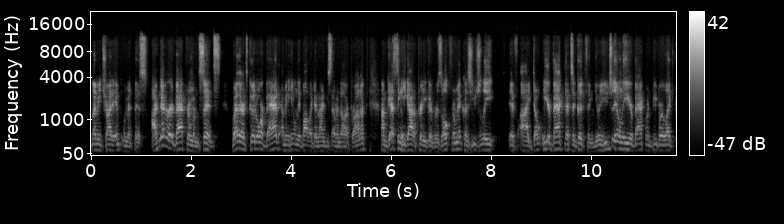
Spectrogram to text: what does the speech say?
Let me try to implement this. I've never heard back from him since. Whether it's good or bad, I mean, he only bought like a $97 product. I'm guessing he got a pretty good result from it because usually if I don't hear back, that's a good thing. You usually only hear back when people are like,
